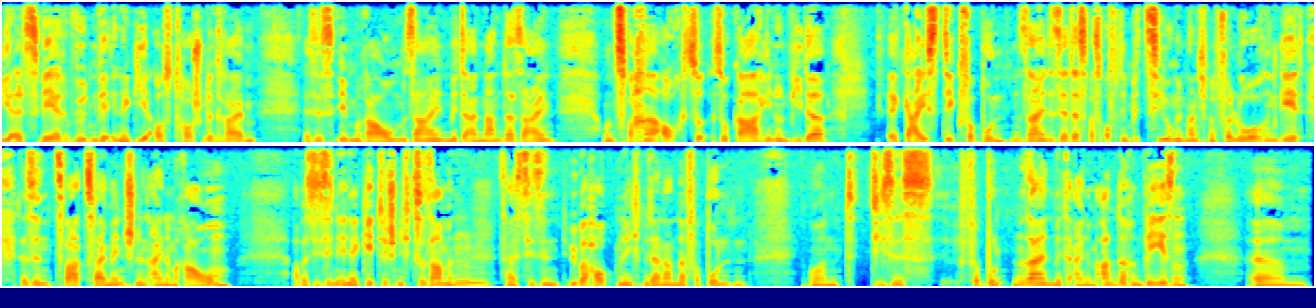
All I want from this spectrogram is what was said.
wie als wäre, würden wir Energieaustausch mhm. betreiben. Es ist im Raum sein, miteinander sein und zwar auch so, sogar hin und wieder äh, geistig verbunden sein. Das ist ja das, was oft in Beziehungen manchmal verloren geht. Da sind zwar zwei Menschen in einem Raum, aber sie sind energetisch nicht zusammen. Mhm. Das heißt, sie sind überhaupt nicht miteinander verbunden. Und dieses Verbundensein mit einem anderen Wesen, ähm,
